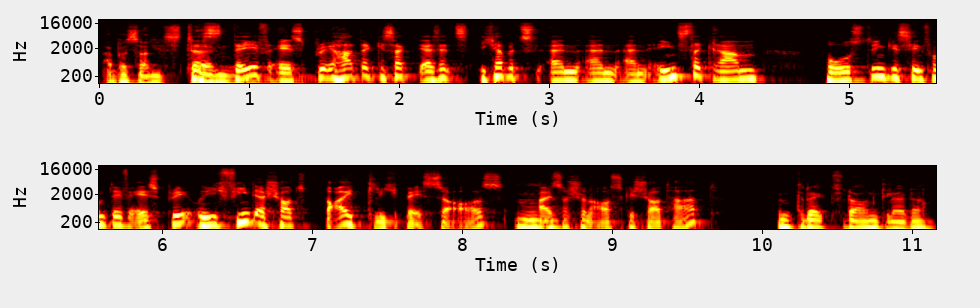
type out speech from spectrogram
Aber sonst. Das ähm, Dave Asprey hat er gesagt, er jetzt, ich habe jetzt ein, ein, ein Instagram Posting gesehen von Dave Asprey und ich finde, er schaut deutlich besser aus, mhm. als er schon ausgeschaut hat. Und trägt Frauenkleider.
